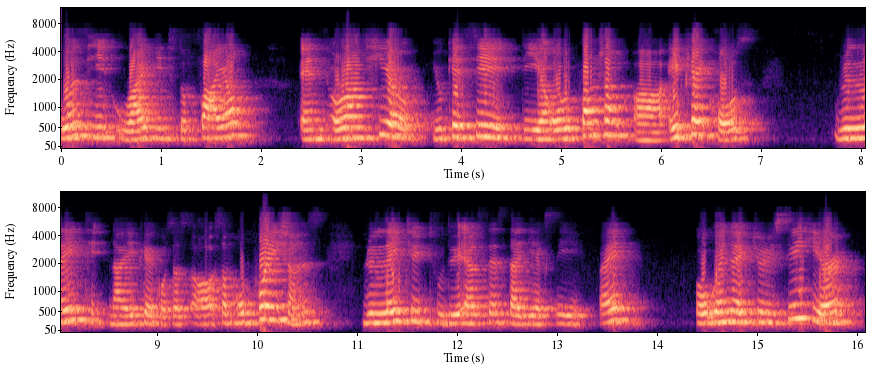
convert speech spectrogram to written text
once it write into the file, and around here, you can see the uh, function uh, API calls related, not API calls, uh, some operations related to the LSS.exe, right? But when you actually see here,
